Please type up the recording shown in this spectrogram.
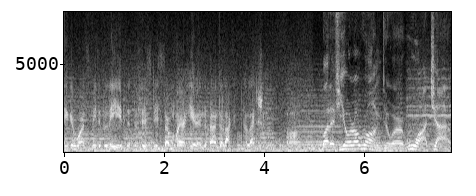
Hager wants me to believe that the fist is somewhere here in the Van der Lacken collection. Oh. But if you're a wrongdoer, watch out.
